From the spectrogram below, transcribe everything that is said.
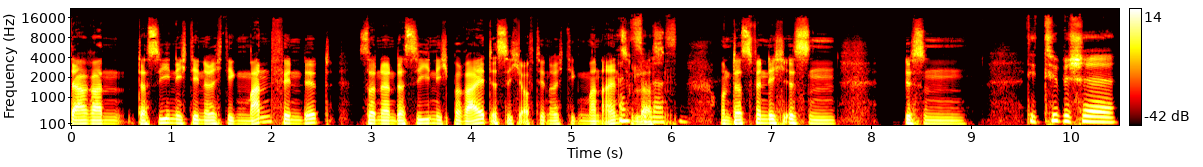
daran, dass sie nicht den richtigen Mann findet, sondern dass sie nicht bereit ist, sich auf den richtigen Mann einzulassen. Einzulassen. Und das finde ich ist ein, ist ein, Die typische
